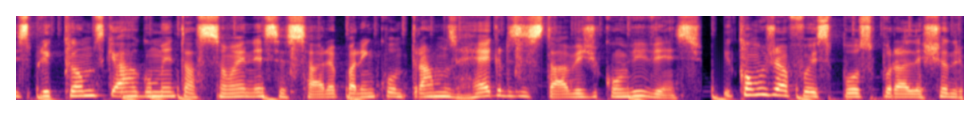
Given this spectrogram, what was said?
explicamos que a argumentação é necessária para encontrarmos regras estáveis de convivência. E como já foi exposto por Alexandre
